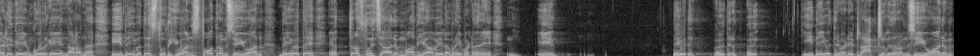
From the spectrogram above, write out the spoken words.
നെടുകയും കുറുകയും നടന്ന് ഈ ദൈവത്തെ സ്തുതിക്കുവാൻ സ്തോത്രം ചെയ്യുവാൻ ദൈവത്തെ എത്ര സ്തുതിച്ചാലും മതിയാവില്ല. പ്രിയപ്പെട്ടവരെ ഈ ദൈവത്തെ ദൈവത്തിന് ഈ ദൈവത്തിന് വേണ്ടി ട്രാക്ടർ വിതരണം ചെയ്യുവാനും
